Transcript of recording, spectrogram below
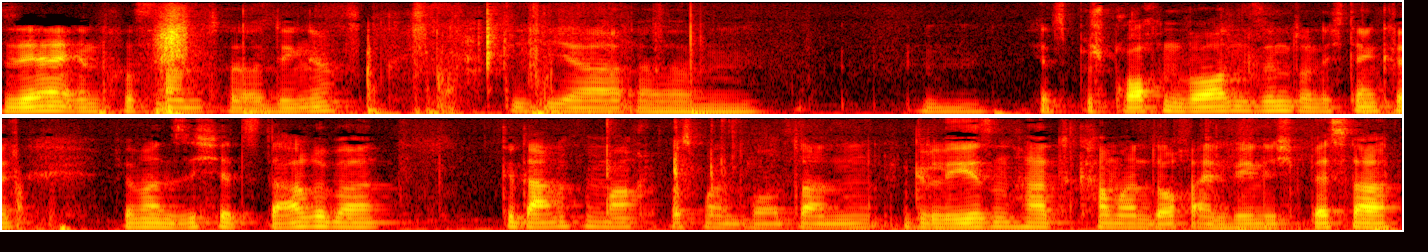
sehr interessante Dinge, die hier ähm, jetzt besprochen worden sind. Und ich denke, wenn man sich jetzt darüber Gedanken macht, was man dort dann gelesen hat, kann man doch ein wenig besser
